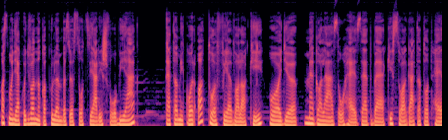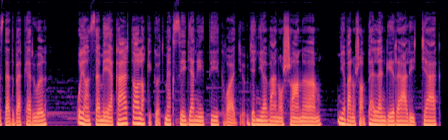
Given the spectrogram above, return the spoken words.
Azt mondják, hogy vannak a különböző szociális fóbiák, tehát amikor attól fél valaki, hogy megalázó helyzetbe, kiszolgáltatott helyzetbe kerül, olyan személyek által, akik őt megszégyenítik, vagy ugye nyilvánosan, nyilvánosan pellengére állítják,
